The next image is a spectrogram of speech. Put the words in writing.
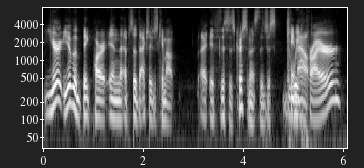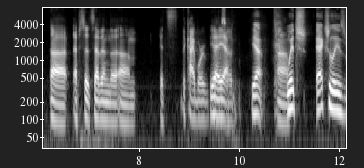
you're you have a big part in the episode that actually just came out. Uh, if this is Christmas, that just the came week out. prior, Uh, episode seven. The um, it's the Kyborg Yeah, yeah. yeah. um, which actually is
